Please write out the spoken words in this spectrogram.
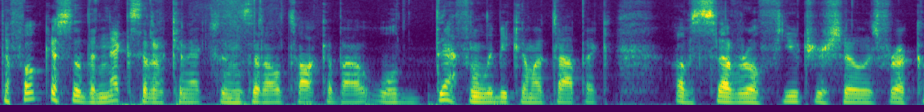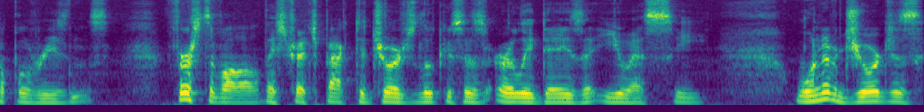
The focus of the next set of connections that I'll talk about will definitely become a topic of several future shows for a couple of reasons. First of all, they stretch back to George Lucas's early days at USC. One of George's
